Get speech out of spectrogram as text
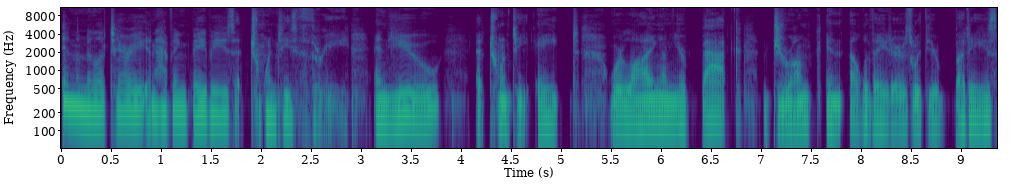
in the military, and having babies at 23. And you, at 28, were lying on your back, drunk in elevators with your buddies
